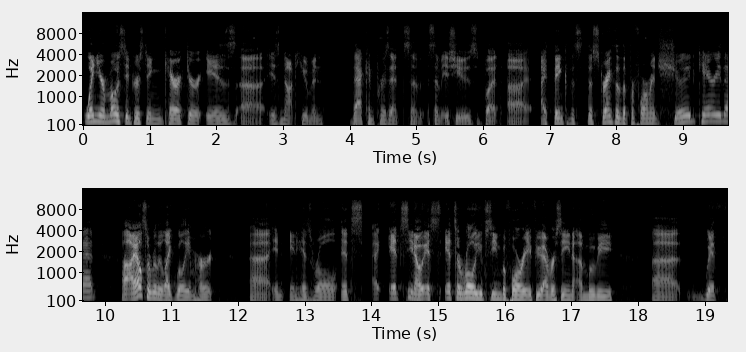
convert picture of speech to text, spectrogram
when your most interesting character is uh, is not human, that can present some some issues. But uh, I think the the strength of the performance should carry that. Uh, I also really like William Hurt uh, in in his role. It's it's you know it's it's a role you've seen before. If you ever seen a movie uh, with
